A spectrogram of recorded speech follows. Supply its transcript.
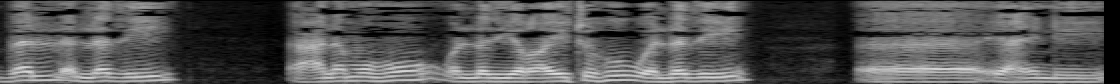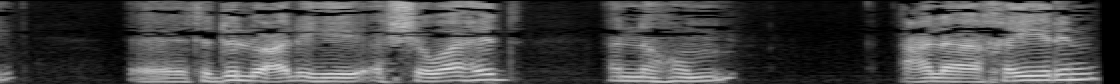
بل الذي أعلمه والذي رأيته والذي آه، يعني آه، تدل عليه الشواهد أنهم على خير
